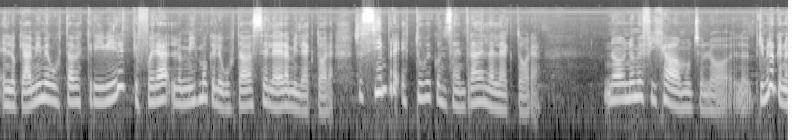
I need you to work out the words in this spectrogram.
en lo que a mí me gustaba escribir, que fuera lo mismo que le gustaba hacer leer a mi lectora. Yo siempre estuve concentrada en la lectora. No, no me fijaba mucho. Lo, primero que no,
